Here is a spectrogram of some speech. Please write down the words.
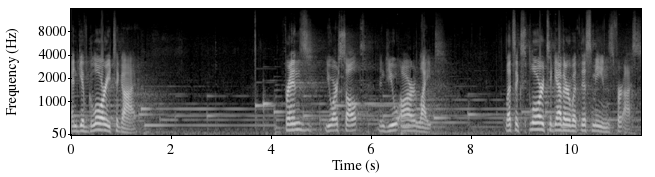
and give glory to God. Friends, you are salt and you are light. Let's explore together what this means for us.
